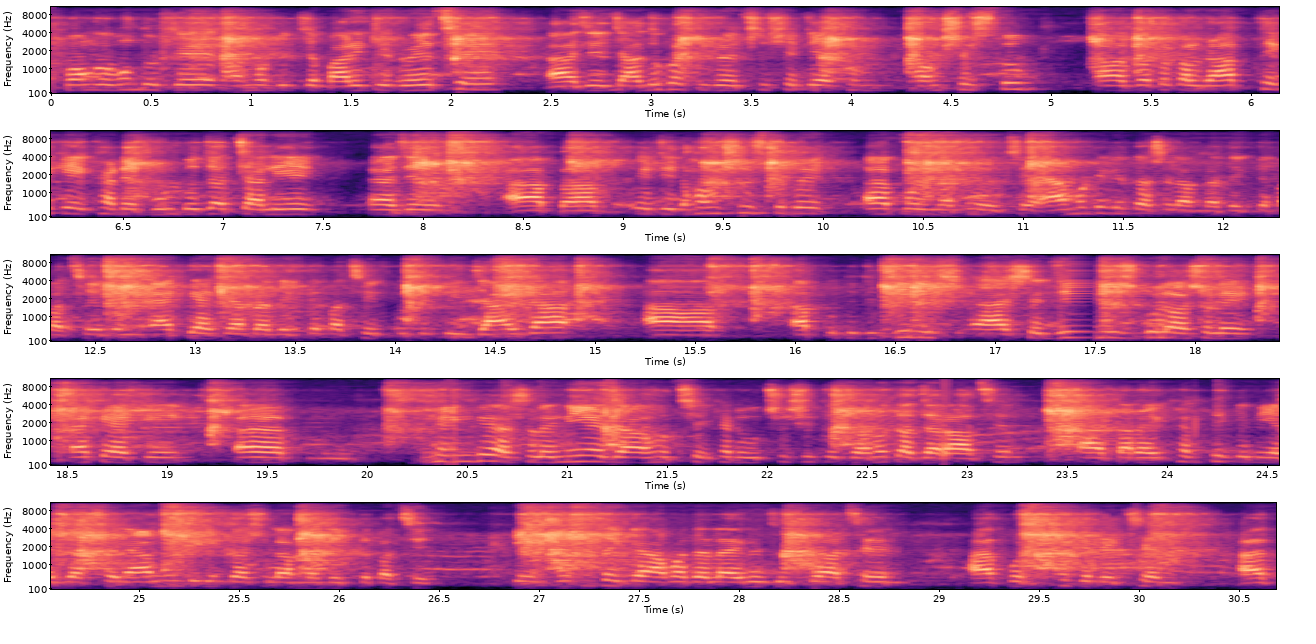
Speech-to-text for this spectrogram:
বঙ্গবন্ধুর যে ধানমন্ডির যে বাড়িটি রয়েছে যে জাদুঘরটি রয়েছে, সেটি এখন ধ্বংসস্তূপ। গতকাল রাত থেকে এখানে বুলডোজার চালিয়ে যে এটি ধ্বংসস্তূপে পরিণত হয়েছে। এমনটি কিন্তু আসলে আমরা দেখতে পাচ্ছি এবং একে একে আমরা দেখতে পাচ্ছি প্রতিটি জায়গা প্রতিটি জিনিস সে জিনিসগুলো আসলে একে একে ভেঙে আসলে নিয়ে যাওয়া হচ্ছে। এখানে উচ্ছ্বসিত জনতা যারা আছেন তারা এখান থেকে নিয়ে যাচ্ছেন। এমনটি কিন্তু আসলে আমরা দেখতে পাচ্ছি। কে কোথা থেকে আমাদের লাইভে যুক্ত আছেন কোথা থেকে দেখছেন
